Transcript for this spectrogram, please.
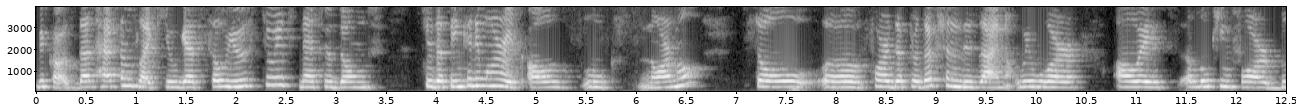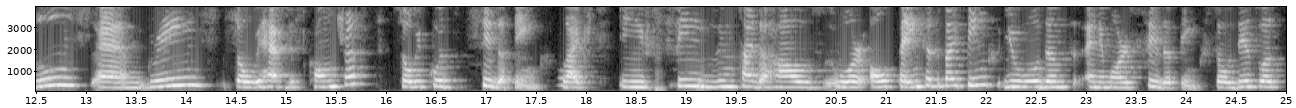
because that happens. Like you get so used to it that you don't see the pink anymore. It all looks normal. So uh, for the production design, we were always looking for blues and greens. So we have this contrast so we could see the pink. Like if things inside the house were all painted by pink, you wouldn't anymore see the pink. So this was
